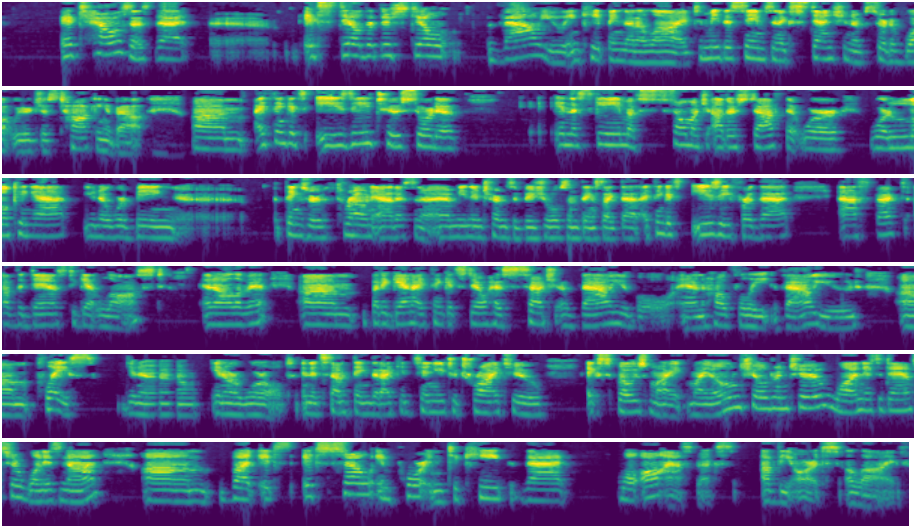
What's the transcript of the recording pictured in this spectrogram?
it tells us that uh, it's still that there's still value in keeping that alive. To me, this seems an extension of sort of what we were just talking about. Um, I think it's easy to sort of, in the scheme of so much other stuff that we're we're looking at, you know, we're being uh, things are thrown at us, and I mean in terms of visuals and things like that. I think it's easy for that aspect of the dance to get lost and all of it. Um, but again, I think it still has such a valuable and hopefully valued um, place, you know, in our world. And it's something that I continue to try to expose my my own children to. One is a dancer, one is not. Um, but it's it's so important to keep that well all aspects of the arts alive.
